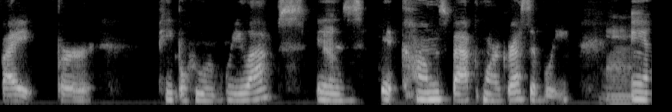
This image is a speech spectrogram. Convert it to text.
fight for people who relapse Yeah. is it comes back more aggressively Mm, and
